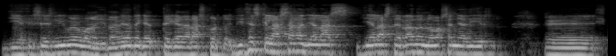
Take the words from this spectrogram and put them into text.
16 libros, bueno, y todavía te, te, quedarás corto. Dices que la saga ya las, ya la has cerrado, no vas a añadir eh,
